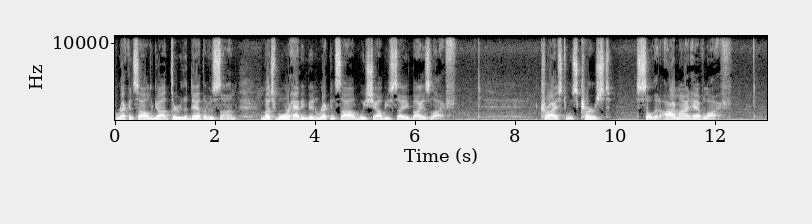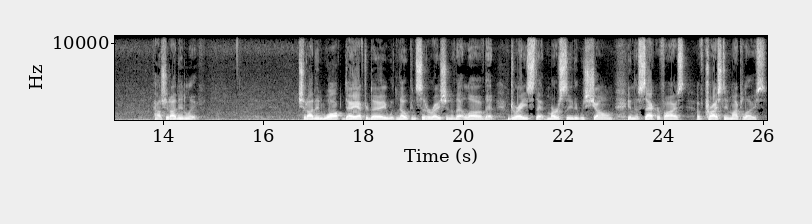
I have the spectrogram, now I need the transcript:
reconciled to God through the death of his Son, much more having been reconciled, we shall be saved by his life. Christ was cursed so that I might have life. How should I then live? Should I then walk day after day with no consideration of that love, that grace, that mercy that was shown in the sacrifice of Christ in my place?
